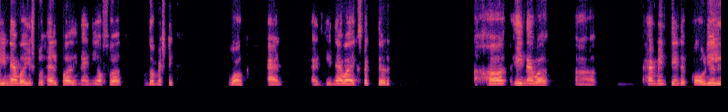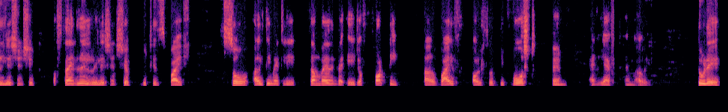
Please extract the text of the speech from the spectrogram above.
He never used to help her in any of her domestic work, and and he never expected her. He never uh, had maintained a cordial relationship, a friendly relationship with his wife. So ultimately, somewhere in the age of forty, her wife also divorced him and left him away. Today,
